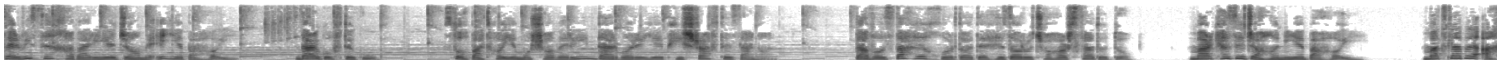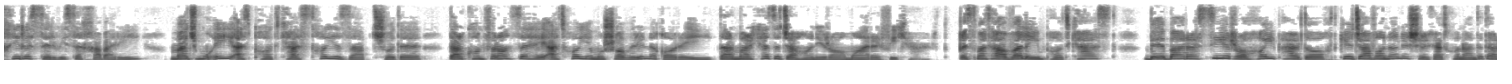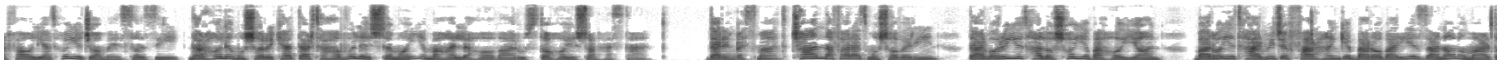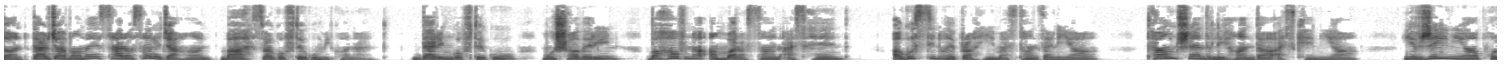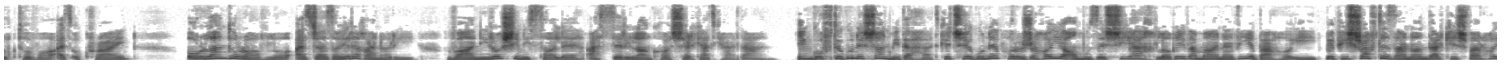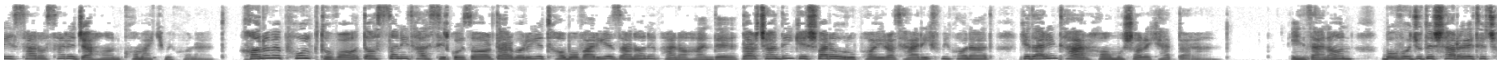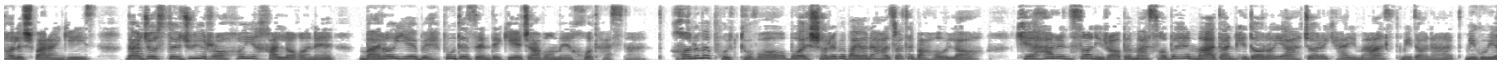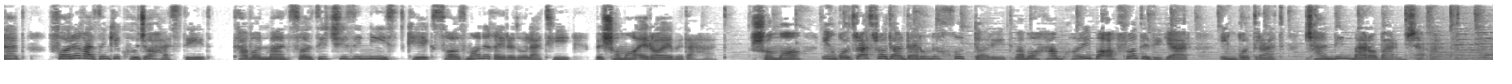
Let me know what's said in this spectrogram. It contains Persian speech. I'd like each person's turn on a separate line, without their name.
سرویس خبری جامعه بهایی. در گفتگو صحبت‌های مشاورین درباره پیشرفت زنان. دوازده خرداد 1402 مرکز جهانی بهایی. مطلب اخیر سرویس خبری مجموعه ای از پادکست های ضبط شده در کنفرانس هیئت های مشاورین قاره‌ای در مرکز جهانی را معرفی کرد. قسمت اول این پادکست به بررسی راههایی پرداخت که جوانان شرکت کننده در فعالیت های جامعه سازی در حال مشارکت در تحول اجتماعی محله ها و روستاهایشان هستند. در این قسمت چند نفر از مشاورین درباره تلاش های بهاییان برای ترویج فرهنگ برابری زنان و مردان در جوامع سراسر جهان بحث و گفتگو می کنند. در این گفتگو مشاورین باهاونا آمباراسان از هند، آگوستینو ابراهیم از تانزانیا، تاونشند لیهاندا از کنیا، یوژینیا پولکتووا از اوکراین، اورلاندو راولو از جزایر قناری و نیروشینی ساله از سریلانکا شرکت کردند. این گفتگو نشان می دهد که چگونه پروژه های آموزشی اخلاقی و معنوی بهایی به پیشرفت زنان در کشورهای سراسر جهان کمک می کند. خانم پولکتووا داستانی تاثیرگذار درباره تاباوری زنان پناهنده در چندین کشور اروپایی را تعریف می کند که در این طرحها مشارکت دارند. این زنان با وجود شرایط چالش برانگیز در جستجوی راه های خلاقانه برای بهبود زندگی جوامع خود هستند. خانم پولکتووا با اشاره به بیان حضرت بهاءالله که هر انسانی را به مسابه معدن که دارای احجار کریمه است می‌داند می‌گوید فارغ از اینکه کجا هستید توانمندسازی چیزی نیست که یک سازمان غیردولتی به شما ارائه بدهد شما این قدرت را در درون خود دارید و با همکاری با افراد دیگر این قدرت چندین برابر می شود.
